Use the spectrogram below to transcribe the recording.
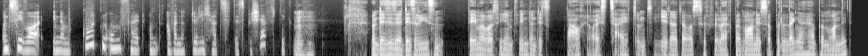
Und sie war in einem guten Umfeld, und, aber natürlich hat sie das beschäftigt. Mhm. Und das ist ja das Riesenthema, was ich empfinde, und das braucht ja alles Zeit. Und jeder, der was sich vielleicht beim einen ist ein bisschen länger her, beim anderen nicht,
